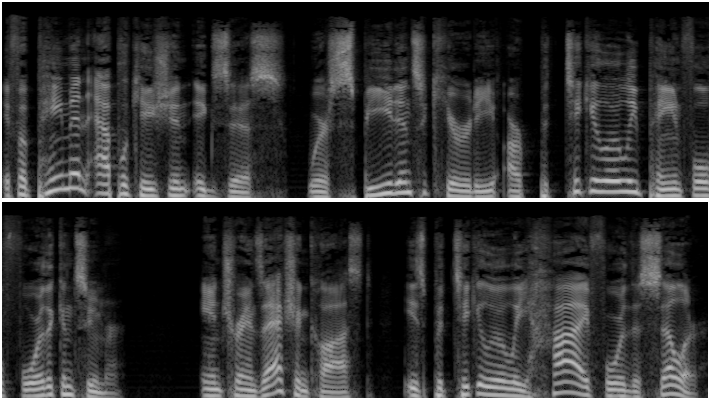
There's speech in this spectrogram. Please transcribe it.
If a payment application exists where speed and security are particularly painful for the consumer and transaction cost is particularly high for the seller,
